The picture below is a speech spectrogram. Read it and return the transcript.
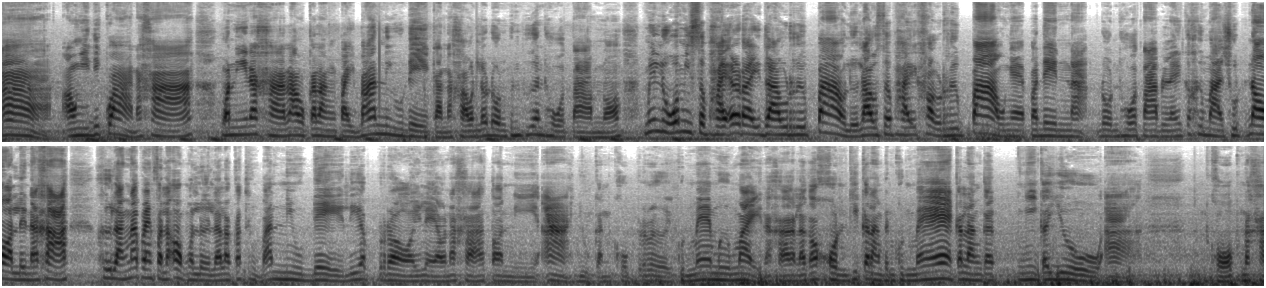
อ่า เอางี้ดีกว่านะคะ วันนี้นะคะเรากำลังไปบ้านนิวเดย์กันนะคะวันนี้เราโดนเพื่อนๆโทรตามเนาะไม่รู้ว่ามีเซอร์ไพรส์อะไรเราหรือเปล่า หรือเราเซอร์ไพรส์เขาหรือเปล่าไงประเด็นน่ะโดนโทรตามอะไรก็คือมาชุดนอนเลยนะคะ คือหลังหน้าแปรงฟันแล้วออกมาเลยแล้วเราก็ถึงบ้านนิวเดย์เรียบร้อยแล้วนะคะ ตอนนี้อะอยู่กันครบเลย คุณแม่มือใหม่นะคะ แล้วก็คนที่กำลังเป็นคุณแม่กำลังกับนี่ก็อยู่อ่าครบนะคะ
